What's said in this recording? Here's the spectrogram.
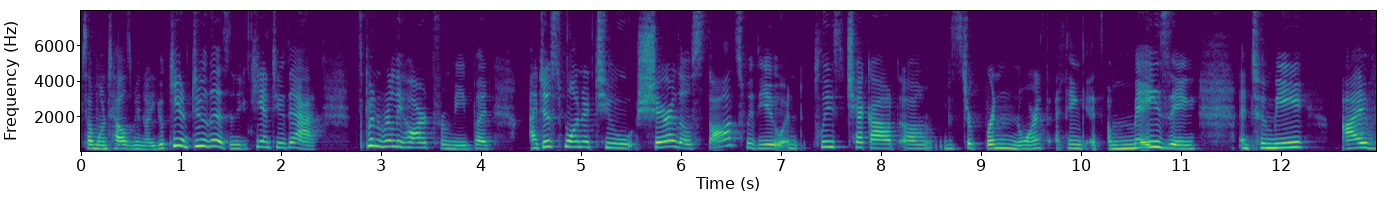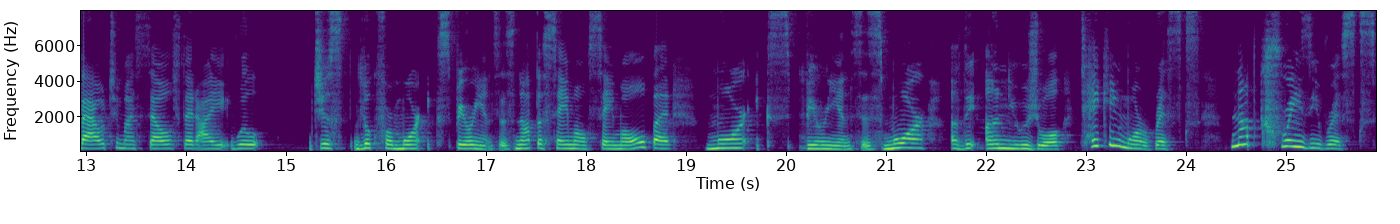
someone tells me no you can't do this and you can't do that. It's been really hard for me but i just wanted to share those thoughts with you and please check out um, mr bryn north. I think it's amazing. And to me I vow to myself that I will just look for more experiences, not the same old, same old, but more experiences, more of the unusual, taking more risks, not crazy risks,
